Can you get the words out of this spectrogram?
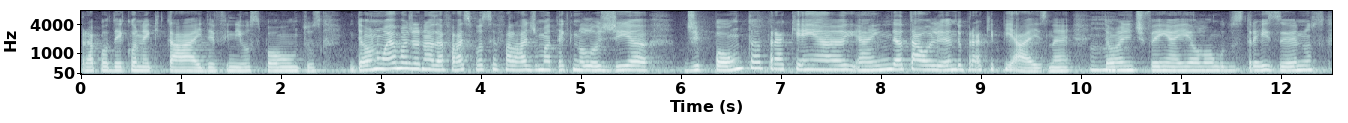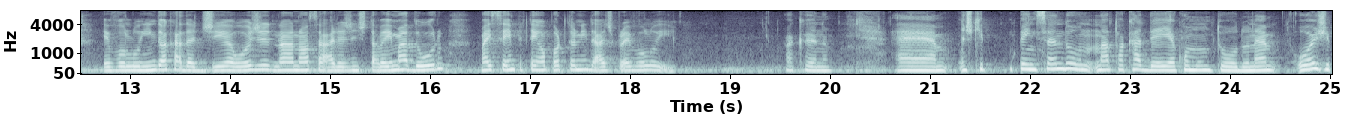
para poder conectar e definir os pontos. Então, não é uma jornada fácil você falar de uma tecnologia de ponta para quem ainda está olhando para KPIs, né? Uhum. Então, a gente vem aí ao longo dos três anos evoluindo a cada dia. Hoje, na nossa área, a gente está bem maduro, mas sempre tem oportunidade para evoluir. Bacana. É, acho que pensando na tua cadeia como um todo, né? Hoje,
